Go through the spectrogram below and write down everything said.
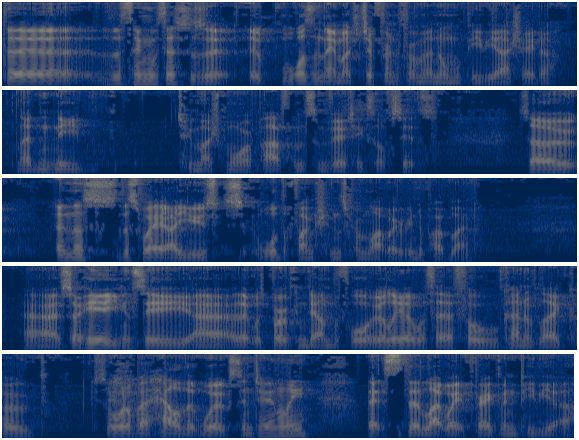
the, the thing with this is that it wasn't that much different from a normal PBR shader. I didn't need too much more apart from some vertex offsets. So in this, this way, I used all the functions from Lightweight Render Pipeline. Uh, so here you can see uh, that was broken down before earlier with a full kind of like code, sort of a how that works internally. That's the lightweight fragment PBR.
